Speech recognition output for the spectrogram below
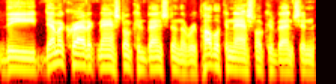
the Democratic National Convention and the Republican National Convention,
